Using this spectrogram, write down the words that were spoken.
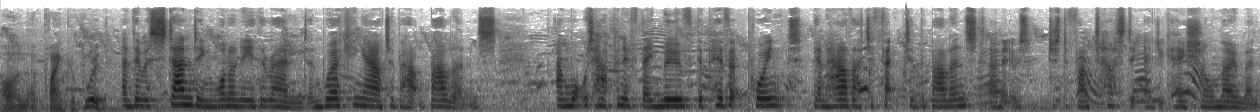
on a plank of wood. And they were standing one on either end and working out about balance and what would happen if they moved the pivot point and how that affected the balance. And it was just a fantastic educational moment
